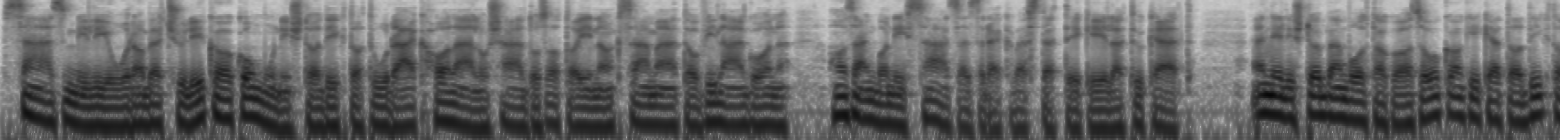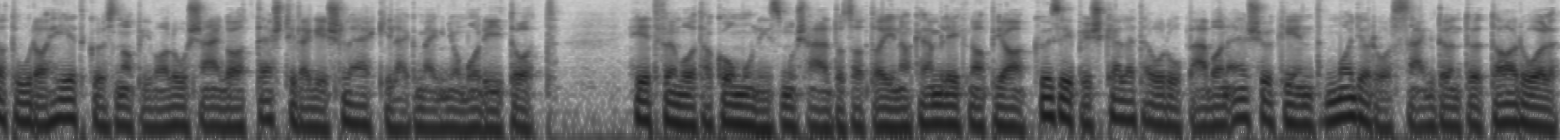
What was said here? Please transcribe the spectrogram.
100 millióra becsülik a kommunista diktatúrák halálos áldozatainak számát a világon, hazánkban is százezrek vesztették életüket. Ennél is többen voltak azok, akiket a diktatúra hétköznapi valósága testileg és lelkileg megnyomorított. Hétfőn volt a kommunizmus áldozatainak emléknapja, Közép- és Kelet-Európában elsőként Magyarország döntött arról,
